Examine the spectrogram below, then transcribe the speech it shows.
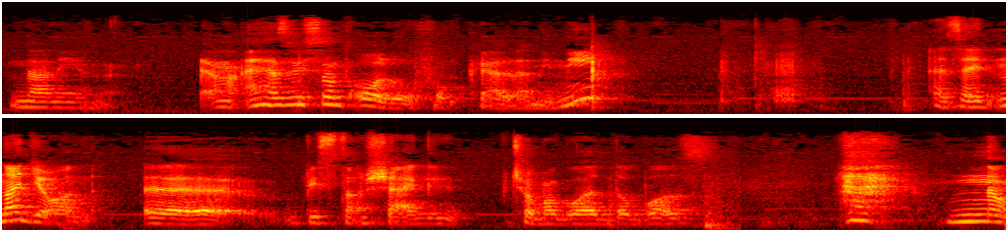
Na nézzük. Ehhez viszont olló fog kelleni, mi? Ez egy nagyon ö, biztonsági csomagolt doboz. No.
